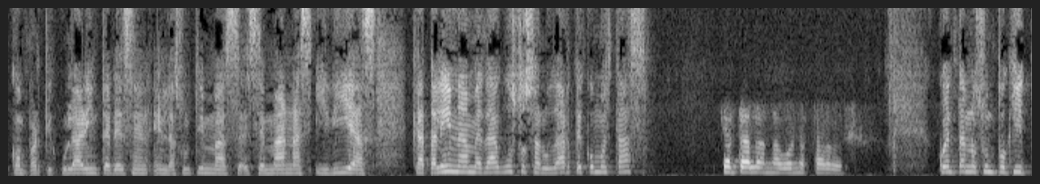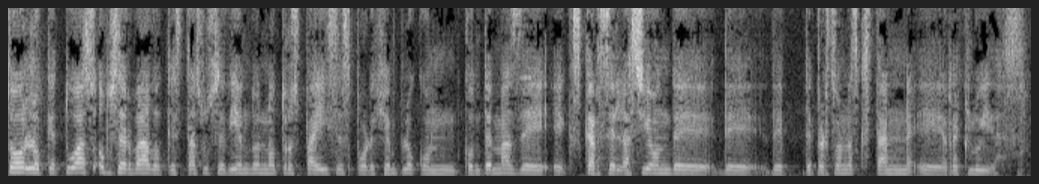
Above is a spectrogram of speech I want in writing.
con particular interés en, en, las últimas semanas y días. Catalina, me da gusto saludarte. ¿Cómo estás? ¿Qué tal, Ana? Buenas tardes. Cuéntanos un poquito lo que tú has observado que está sucediendo en otros países, por ejemplo, con, temas de excarcelación de, de, personas que están eh, recluidas.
